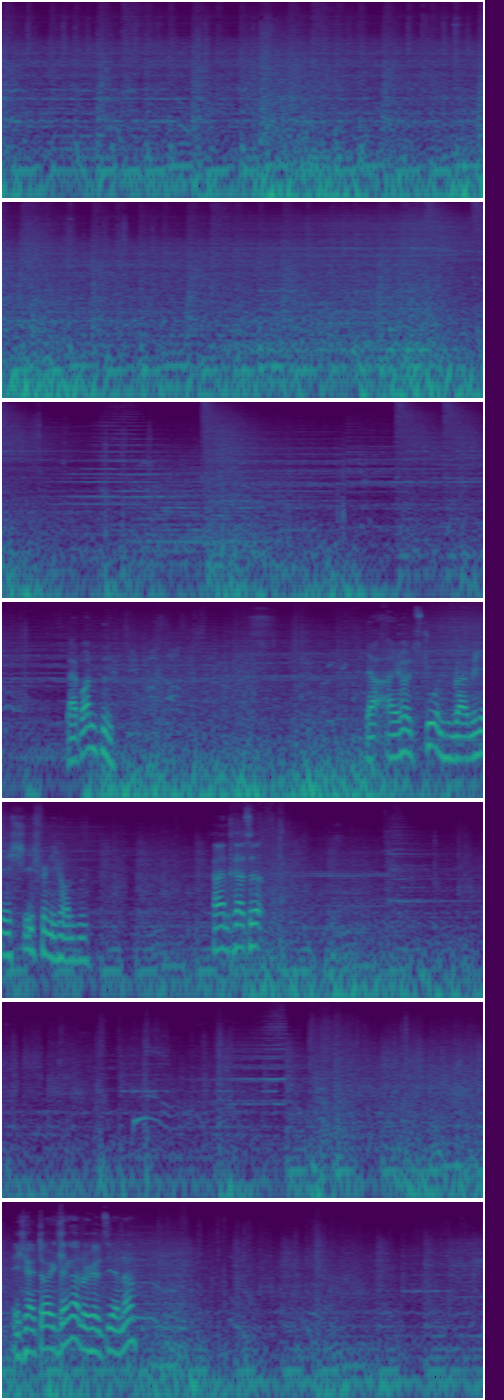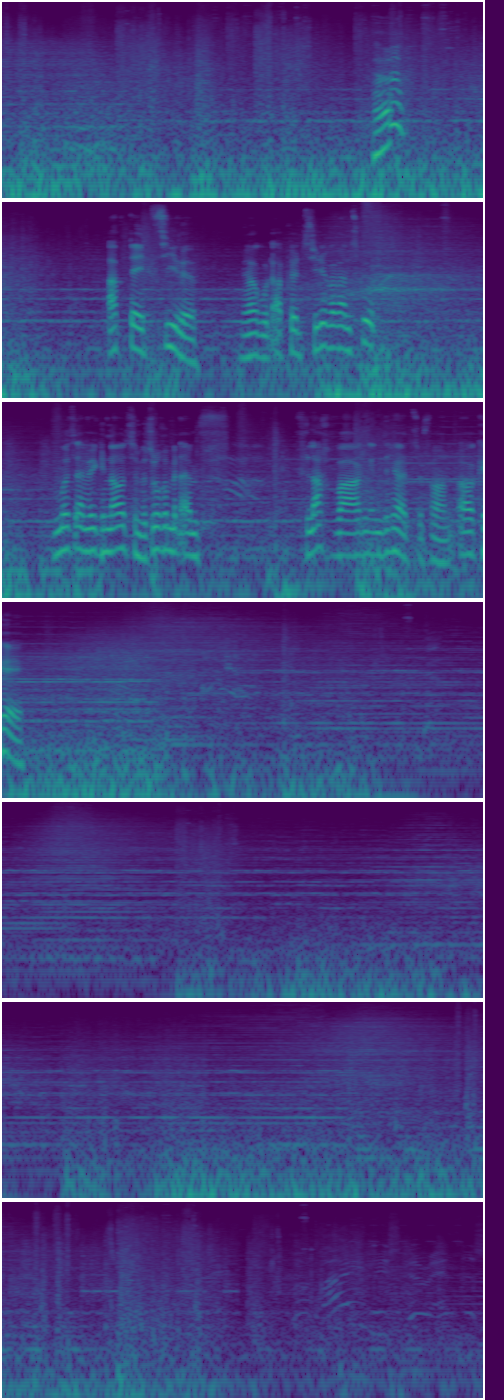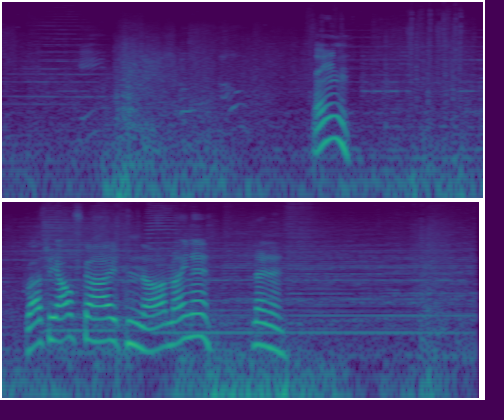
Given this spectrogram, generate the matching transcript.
Bleib unten. Ja, sollst du unten bleiben. Ich, ich will nicht unten. Kein Interesse. Ich halt deutlich länger durch als ihr, ne? Hä? Update Ziele. Ja gut, Update Ziele war ganz gut. Du musst ein Weg hinaus hin. Versuche mit einem Flachwagen in Sicherheit zu fahren. Okay. Nein. Du hast mich aufgehalten. Oh, meine. Nein, nein.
